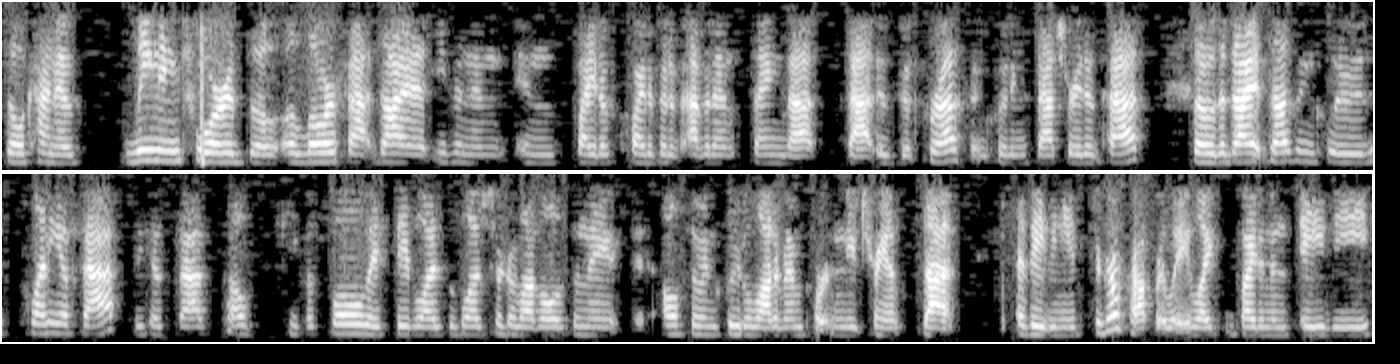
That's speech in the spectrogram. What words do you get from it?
still kind of leaning towards a, a, lower fat diet, even in, in spite of quite a bit of evidence saying that fat is good for us, including saturated fats. So the diet does include plenty of fats because fats help keep us full. They stabilize the blood sugar levels and they also include a lot of important nutrients that a baby needs to grow properly, like vitamins A, D,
